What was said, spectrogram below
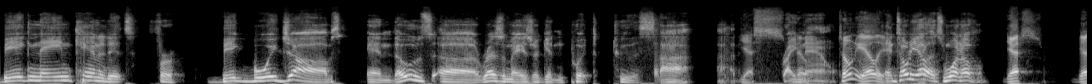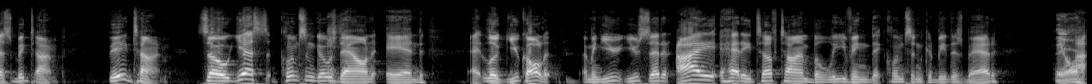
big name candidates for big boy jobs, and those uh, resumes are getting put to the side. Yes. Right no. now. Tony Elliott. And Tony Elliott's one of them. Yes. Yes. Big time. Big time. So, yes, Clemson goes down. And uh, look, you called it. I mean, you you said it. I had a tough time believing that Clemson could be this bad they are. I,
